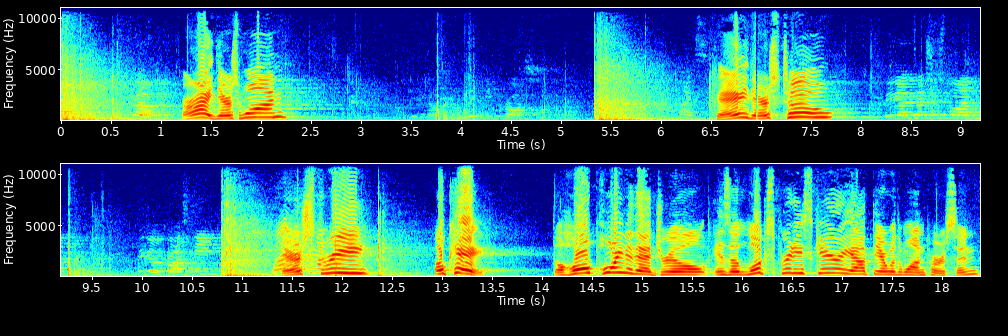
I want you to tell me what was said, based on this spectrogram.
All right, there's one. Okay, there's two. There's three. Okay, the whole point of that drill is it looks pretty scary out there with one person,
